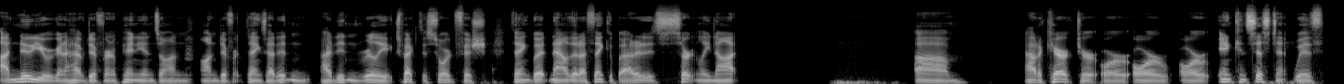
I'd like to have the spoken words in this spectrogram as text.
I knew you were going to have different opinions on on different things. I didn't I didn't really expect the swordfish thing, but now that I think about it, it's certainly not um, out of character or or or inconsistent with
